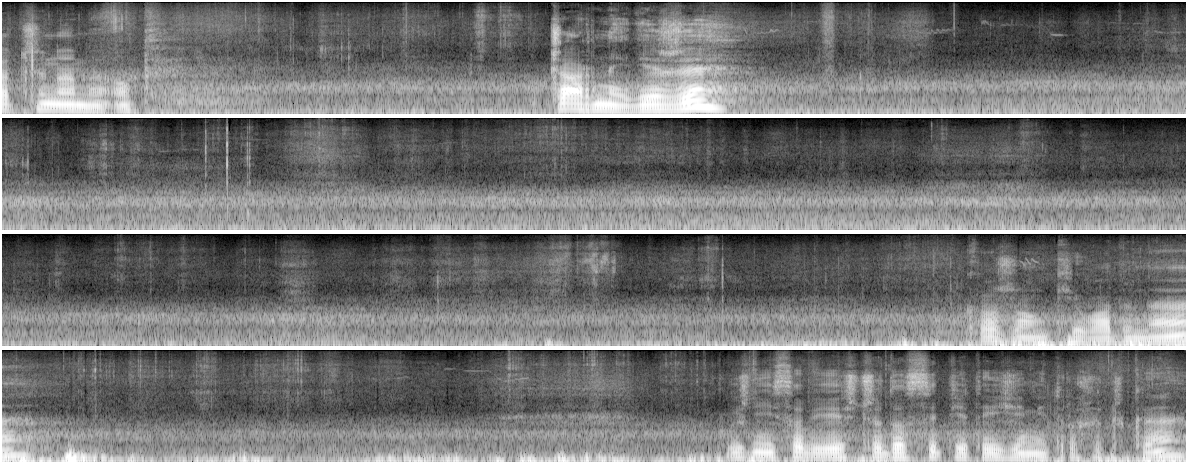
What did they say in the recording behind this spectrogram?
Zaczynamy od czarnej wieży. Korzonki ładne. Później sobie jeszcze dosypię tej ziemi troszeczkę.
